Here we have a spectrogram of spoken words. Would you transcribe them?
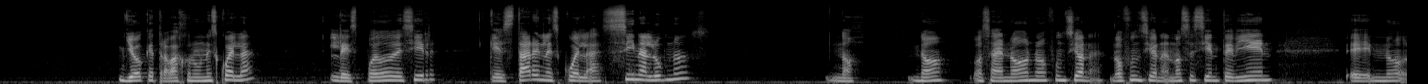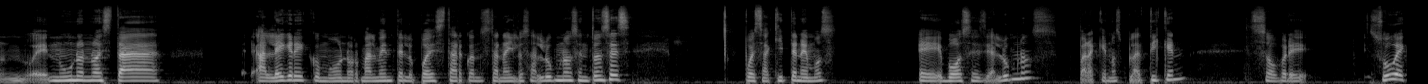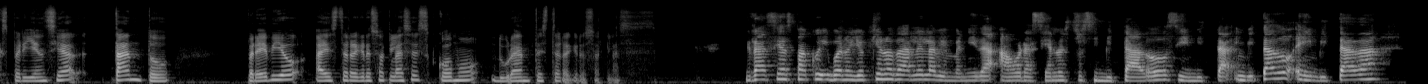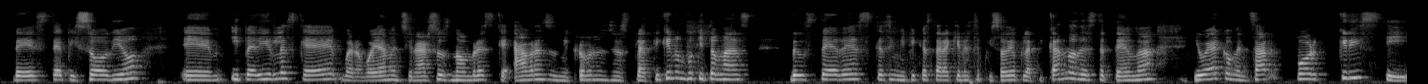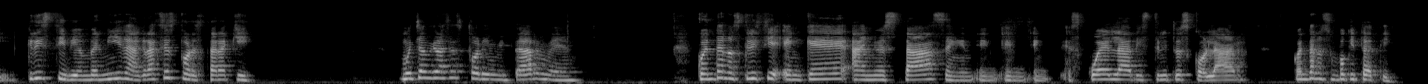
yo que trabajo en una escuela, les puedo decir que estar en la escuela sin alumnos, no, no, o sea, no, no funciona, no funciona, no se siente bien, eh, no, uno no está alegre como normalmente lo puede estar cuando están ahí los alumnos. Entonces, pues aquí tenemos eh, voces de alumnos para que nos platiquen sobre su experiencia tanto previo a este regreso a clases como durante este regreso a clases. Gracias, Paco. Y bueno, yo quiero darle la bienvenida ahora sí a nuestros invitados, invitado e invitada de este episodio eh, y pedirles que, bueno, voy a mencionar sus nombres, que abran sus micrófonos y nos platiquen un poquito más de ustedes, qué significa estar aquí en este episodio platicando de este tema. Y voy a comenzar por Cristi. Cristi, bienvenida. Gracias por estar aquí. Muchas gracias por invitarme. Cuéntanos, Cristi, ¿en qué año estás? ¿En, escuela, distrito escolar? Cuéntanos un poquito de ti.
